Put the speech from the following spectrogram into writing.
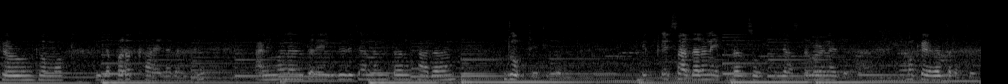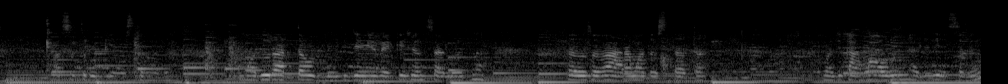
खेळून किंवा मग तिला परत खायला घालते. आणि मग नंतर एक दीडच्या नंतर साधारण झोपते ती परत. इतके साधारण एक तास झोपते जास्त वेळ नाही झोपत. मग खेळत राहते. असंच रुटीन असतं माझं. मधुर आत्ता उठली तिचे वेकेशन चालू आहेत ना. तर सगळं आरामात असतं आता. माझी कामं आवरून झालेली आहेत सगळी.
